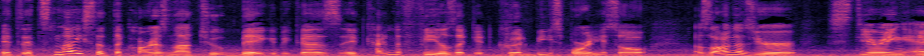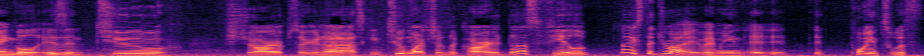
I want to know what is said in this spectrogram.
it's, it's nice that the car is not too big because it kind of feels like it could be sporty. So, as long as your steering angle isn't too sharp, so you're not asking too much of the car, it does feel nice to drive. I mean, it, it, it points with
